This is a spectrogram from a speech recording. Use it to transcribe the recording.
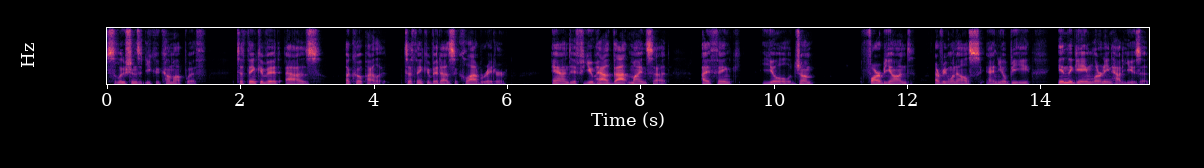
solutions that you could come up with, to think of it as a co pilot, to think of it as a collaborator. And if you have that mindset, I think you'll jump far beyond everyone else and you'll be in the game learning how to use it.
